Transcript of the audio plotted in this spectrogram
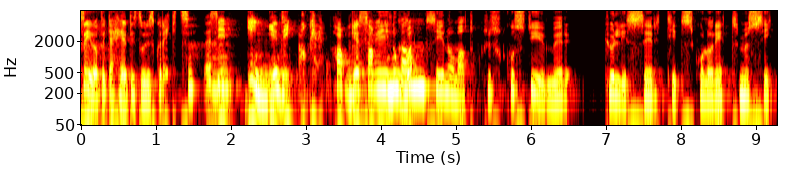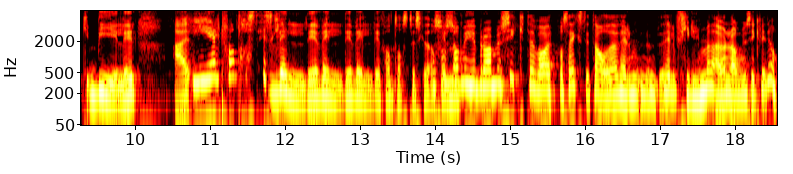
Sier du at det ikke er helt historisk korrekt? Det sier ingenting. Har ikke sagt Vi noe. kan si noe om at kostymer, kulisser, tidskoloritt, musikk, biler er Helt fantastisk. veldig, veldig veldig fantastisk Og så så mye bra musikk det var på 60-tallet. Hele, hele filmen er jo en lang musikkvideo.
